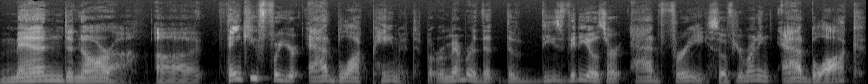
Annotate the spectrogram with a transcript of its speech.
Mandanara. Uh, thank you for your ad block payment. But remember that the, these videos are ad free. So if you're running ad block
